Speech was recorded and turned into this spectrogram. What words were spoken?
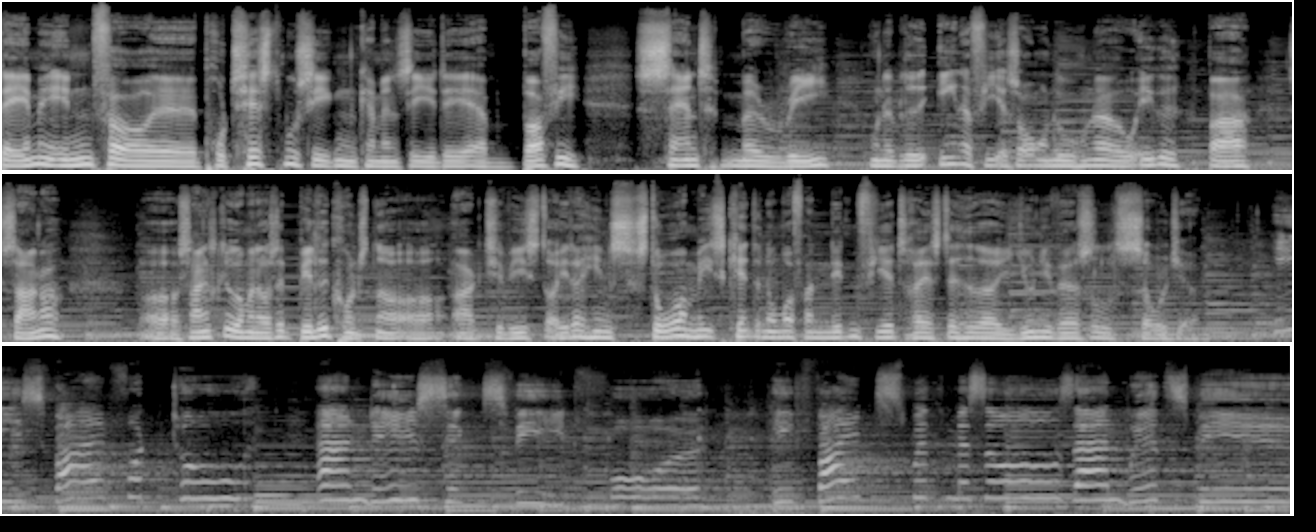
dame inden for øh, protestmusikken, kan man sige. Det er Buffy St. Marie. Hun er blevet 81 år nu. Hun er jo ikke bare sanger og sangskriver, men også billedkunstner og aktivist. Og et af hendes store, mest kendte numre fra 1964, det hedder Universal Soldier. He's five foot two and he's six feet four. He fights with missiles and with spears.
